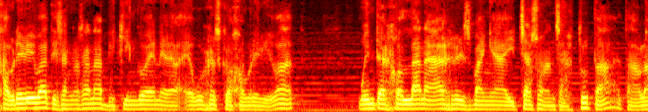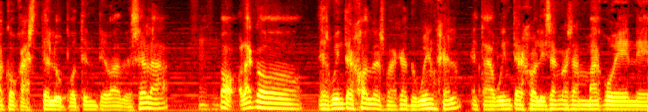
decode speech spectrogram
jauregi bat izango zana, bikingoen egurrezko jauregi bat, Winterhold dana harriz baina itsasoan sartuta, eta olako gaztelu potente bat bezala, Bo, olako, ez Winterhold ez bakatu Windhelm, eta Winterhold izango zen magoen e,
